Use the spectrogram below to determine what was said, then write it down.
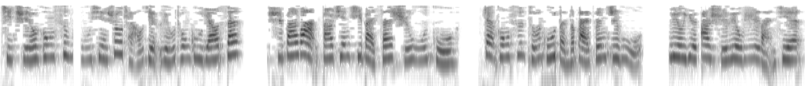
其持有公司无限售条件流通股幺三十八万八千七百三十五股，占公司总股本的百分之五。六月二十六日晚间，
